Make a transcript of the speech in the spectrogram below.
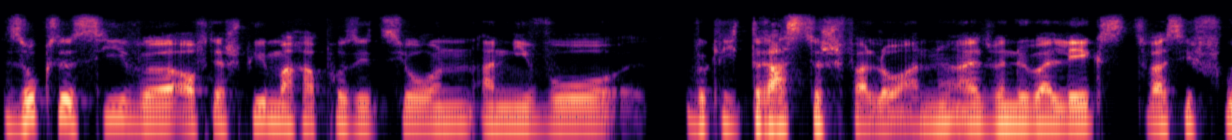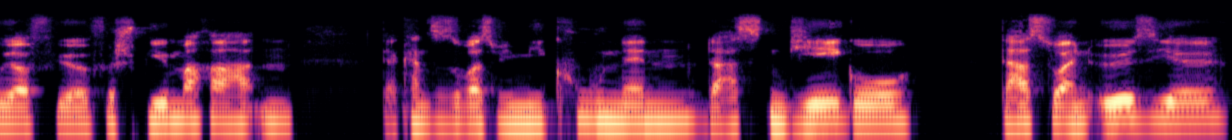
sukzessive auf der Spielmacherposition an Niveau wirklich drastisch verloren. Ne? Also wenn du überlegst, was sie früher für, für Spielmacher hatten, da kannst du sowas wie Miku nennen, da hast du einen Diego, da hast du einen Özil,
